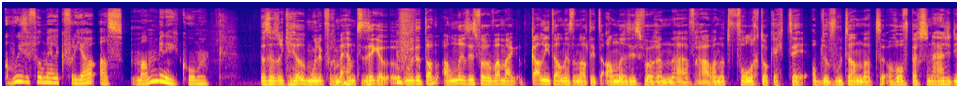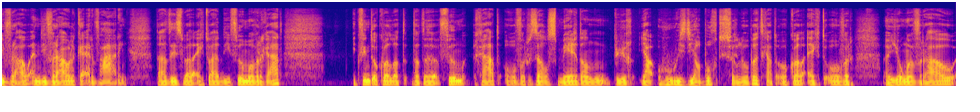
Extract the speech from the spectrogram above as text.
hoe is de film eigenlijk voor jou als man binnengekomen? Dat is natuurlijk heel moeilijk voor mij om te zeggen hoe het dan anders is voor een man. Maar het kan niet anders dan dat dit anders is voor een uh, vrouw. En het volgt ook echt op de voet aan dat hoofdpersonage, die vrouw en die vrouwelijke ervaring. Dat is wel echt waar die film over gaat. Ik vind ook wel dat, dat de film gaat over zelfs meer dan puur ja, hoe is die abortus verlopen. Het gaat ook wel echt over een jonge vrouw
